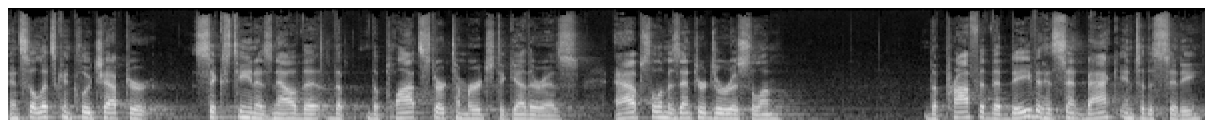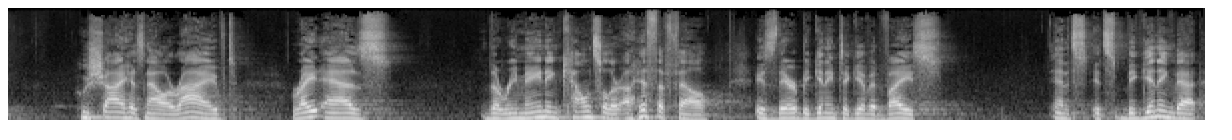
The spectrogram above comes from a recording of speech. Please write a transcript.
And so let's conclude chapter 16 as now the, the, the plots start to merge together as Absalom has entered Jerusalem. The prophet that David has sent back into the city, Hushai, has now arrived right as the remaining counselor, Ahithophel, is there beginning to give advice. And it's, it's beginning that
